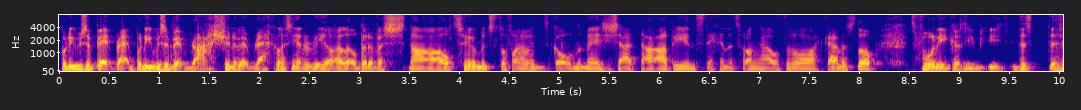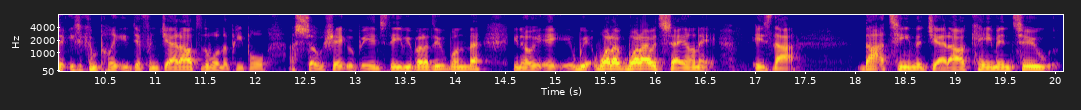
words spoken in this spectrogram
but he was a bit, but he was a bit rash and a bit reckless. And he had a real, a little bit of a snarl to him and stuff. I mean, in the Merseyside derby and sticking the tongue out and all that kind of stuff. It's funny because he, he, there's, there's he's a completely different Gerrard to the one that people associate with being Stevie. But I do wonder, you know, it, it- what I, what I would say on it is that that team that Gerrard came into,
